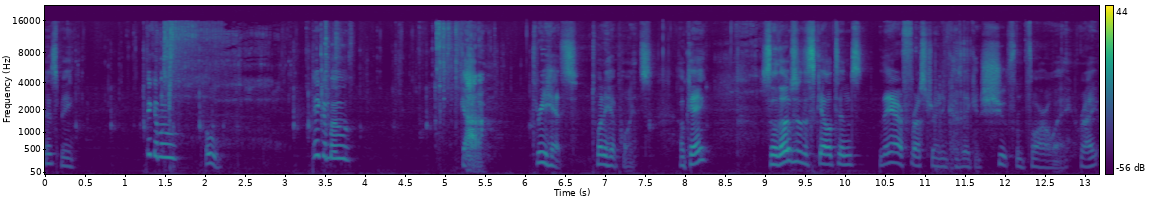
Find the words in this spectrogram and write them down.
Missed me. Peekaboo. Oh. Peekaboo. Got him. Three hits. 20 hit points. Okay? So those are the skeletons. They are frustrating because they can shoot from far away, right?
